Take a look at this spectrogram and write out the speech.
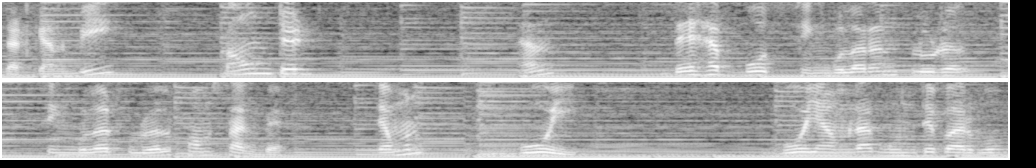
that can be counted and they have both singular and plural singular plural form থাকবে। যেমন, বই। বই আমরা গুনতে পারব।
